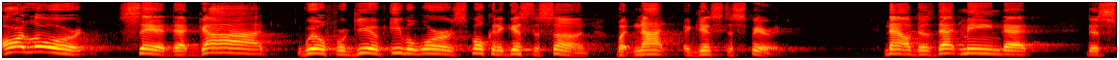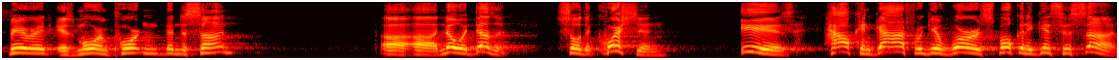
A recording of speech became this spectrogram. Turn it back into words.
Our Lord said that God will forgive evil words spoken against the Son, but not against the Spirit. Now, does that mean that the Spirit is more important than the Son? Uh, uh, no, it doesn't. So the question is how can God forgive words spoken against his son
